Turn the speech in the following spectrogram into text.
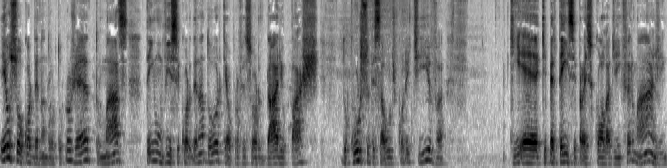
eu sou coordenador do projeto, mas tem um vice-coordenador, que é o professor Dário Pache, do curso de saúde coletiva, que é que pertence para a escola de enfermagem,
